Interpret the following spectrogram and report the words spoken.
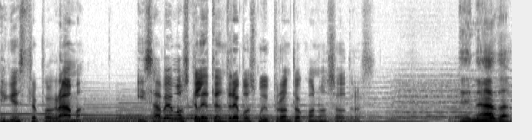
en este programa. Y sabemos que le tendremos muy pronto con nosotros. De nada.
